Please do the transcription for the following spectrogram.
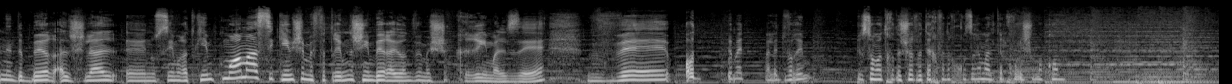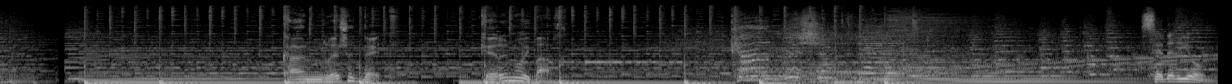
נדבר על שלל נושאים מרתקים, כמו המעסיקים שמפטרים נשים בהיריון ומשקרים על זה, ועוד באמת מלא דברים, פרסומות חדשות, ותכף אנחנו חוזרים, אל תלכו לשום מקום. כאן רשת ב' קרן נויבך. סדר יום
